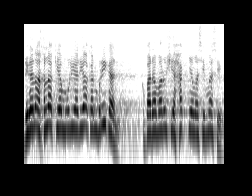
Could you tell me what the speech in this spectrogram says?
Dengan akhlak yang mulia dia akan berikan kepada manusia haknya masing-masing.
